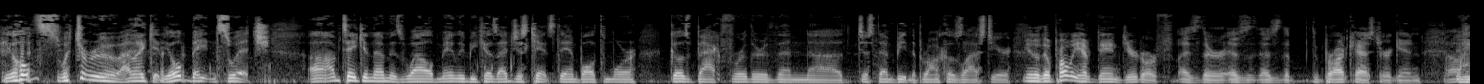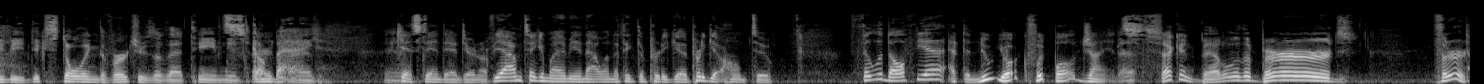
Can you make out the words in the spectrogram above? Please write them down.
The old switcheroo. I like it. The old bait and switch. Uh, I'm taking them as well, mainly because I just can't stand Baltimore. Goes back further than uh, just them beating the Broncos last year. You know, they'll probably have Dan Dierdorf as their as as the, the broadcaster again, and he'd be extolling the virtues of that team the entire Scumbag. time. I can't stand Dan Darnoff. Yeah, I'm taking Miami in that one. I think they're pretty good. Pretty good at home too. Philadelphia at the New York Football That Giants. second battle of the birds. Third.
